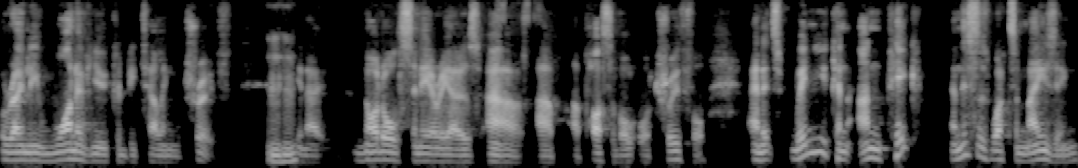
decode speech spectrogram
or only one of you could be telling the truth Mhm. you know not all scenarios are, are, are possible or truthful and it's when you can unpick and this is what's amazing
